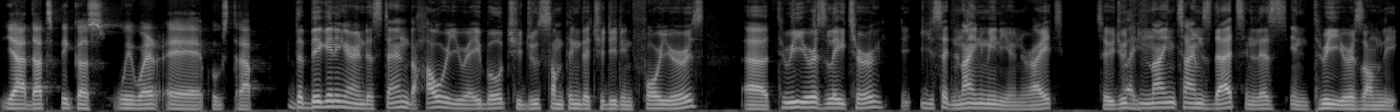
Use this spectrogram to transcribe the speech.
Yeah, that's because we were uh, bootstrapped. The beginning, I understand, but how were you able to do something that you did in four years? Uh, three years later, you said 9 million, right? So you did Right. nine times that in less in three years only.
